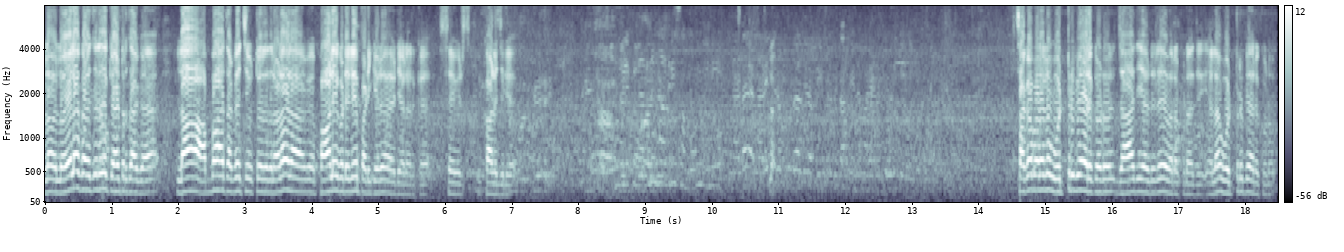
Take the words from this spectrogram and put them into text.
எல்லாம் லோயலா காலேஜில் கேட்டிருந்தாங்க. லா அம்மா தங்கச்சி விட்டுறதுனால நான் பாளையக்கோட்டையிலே படிக்கிற ஐடியாவில் இருக்கேன். சேவியர்ஸ் காலேஜ்லேயே சகபாடியில் ஒற்றுமையாக இருக்கணும் ஜாதி அப்படிலே வரக்கூடாது. எல்லாம் ஒற்றுமையாக இருக்கணும்.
